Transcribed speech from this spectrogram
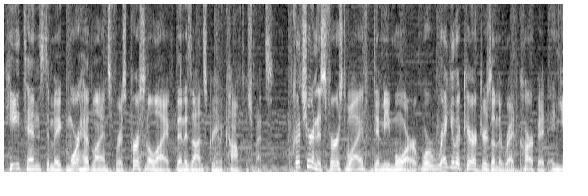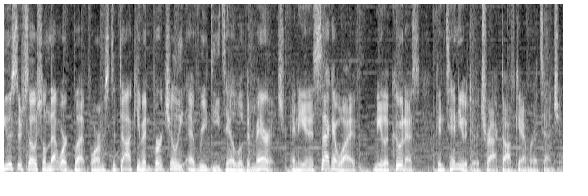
he tends to make more headlines for his personal life than his on screen accomplishments. Kutcher and his first wife, Demi Moore, were regular characters on the red carpet and used their social network platforms to document virtually every detail of their marriage. And he and his second wife, Mila Kunis, continue to attract off camera attention.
